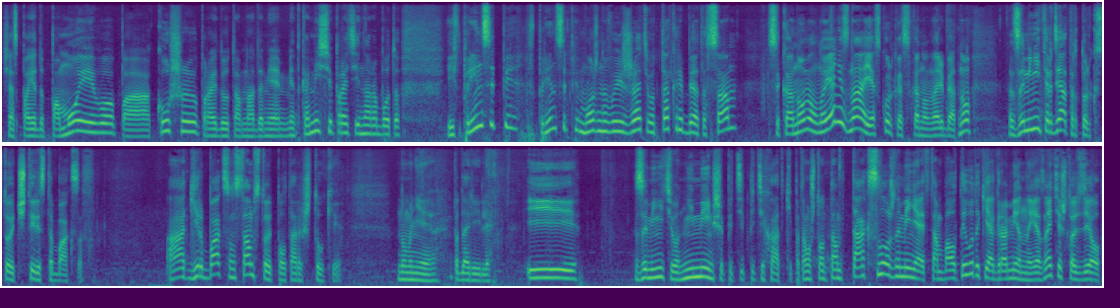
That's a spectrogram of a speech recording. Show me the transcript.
Сейчас поеду помою его, покушаю, пройду, там надо мне медкомиссию пройти на работу. И в принципе, в принципе, можно выезжать. Вот так, ребята, сам сэкономил. Но я не знаю, я сколько сэкономил, ребят. Но заменить радиатор только стоит 400 баксов. А гирбакс, он сам стоит полторы штуки. Ну, мне подарили. И заменить его не меньше пяти, пятихатки, потому что он там так сложно меняется, там болты вот такие огроменные. Я знаете, что сделал?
